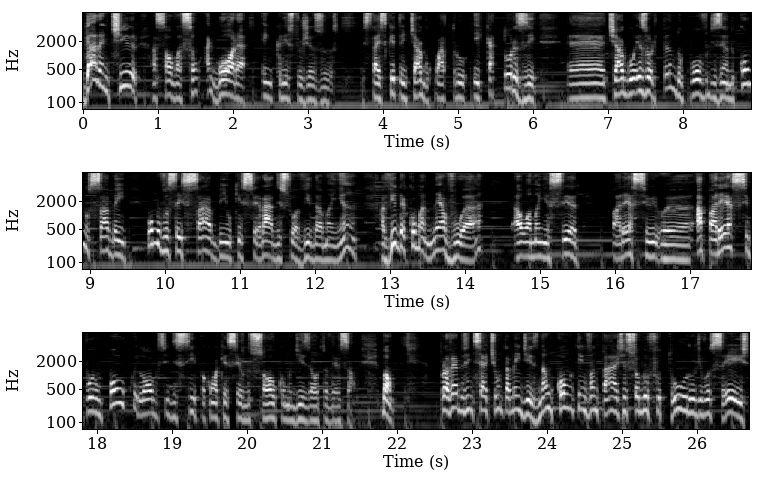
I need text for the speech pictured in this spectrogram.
garantir a salvação agora em Cristo Jesus. Está escrito em Tiago 4 e 14, é, Tiago exortando o povo, dizendo: Como sabem, como vocês sabem o que será de sua vida amanhã? A vida é como a névoa ao amanhecer parece, uh, aparece por um pouco e logo se dissipa com o aquecer do sol, como diz a outra versão. Bom, Provérbios 27:1 também diz: Não contem vantagens sobre o futuro de vocês,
